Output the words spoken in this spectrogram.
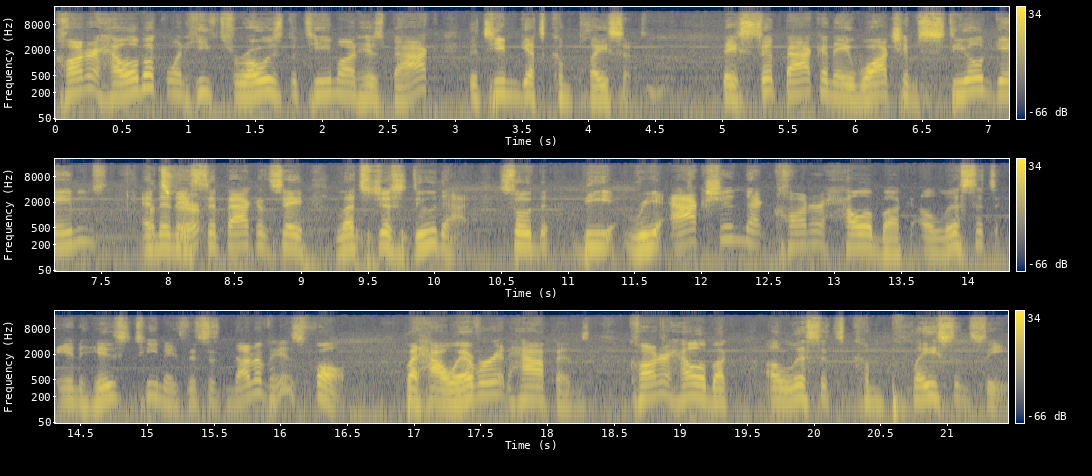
Connor Hellebuyck, when he throws the team on his back, the team gets complacent. They sit back and they watch him steal games, and That's then they fair. sit back and say, "Let's just do that." So the, the reaction that Connor Hellebuyck elicits in his teammates, this is none of his fault, but however it happens, Connor Hellebuyck elicits complacency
